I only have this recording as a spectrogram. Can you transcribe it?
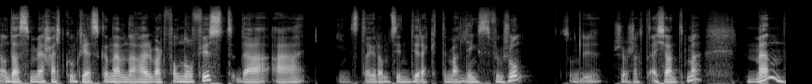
Og det som jeg helt konkret skal nevne her, i hvert fall nå først, det er Instagram sin direktemeldingsfunksjon som du selvsagt er kjent med. Men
